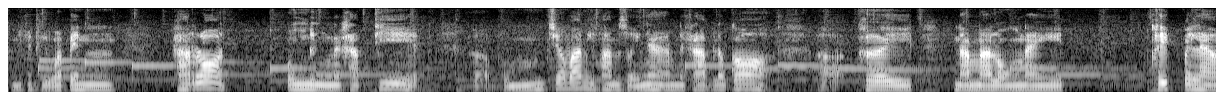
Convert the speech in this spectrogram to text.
อันนี้ก็ถือว่าเป็นพระรอดองค์หนึ่งนะครับที่ผมเชื่อว่ามีความสวยงามนะครับ แล้วก็เคยนำมาลงในคลิปไปแล้ว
